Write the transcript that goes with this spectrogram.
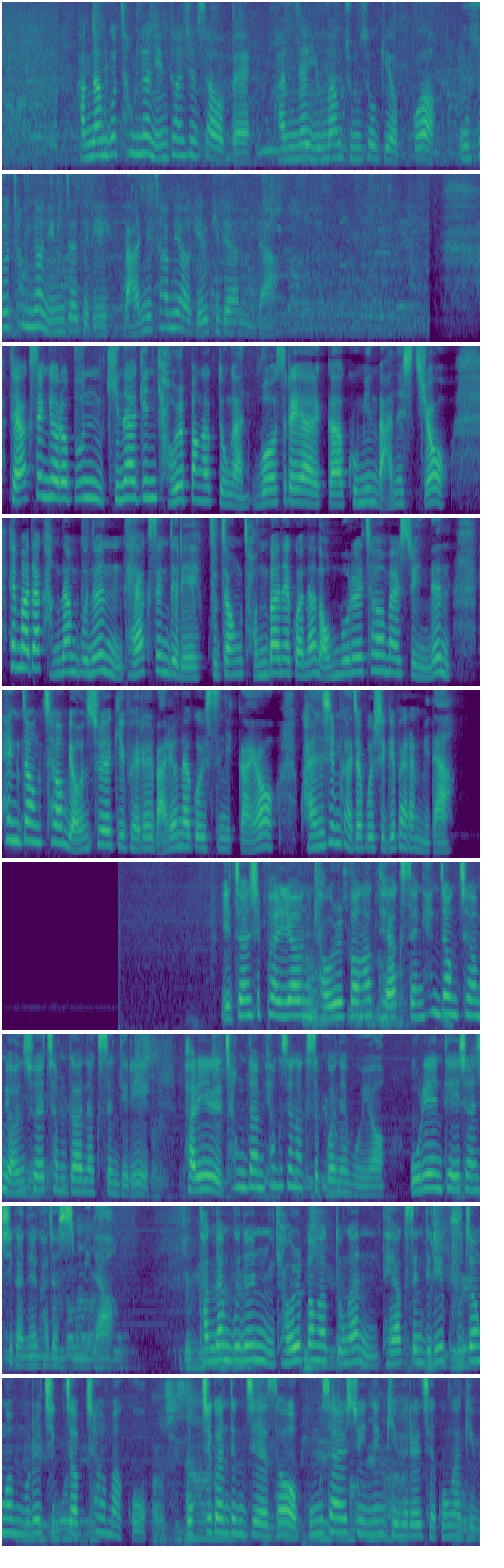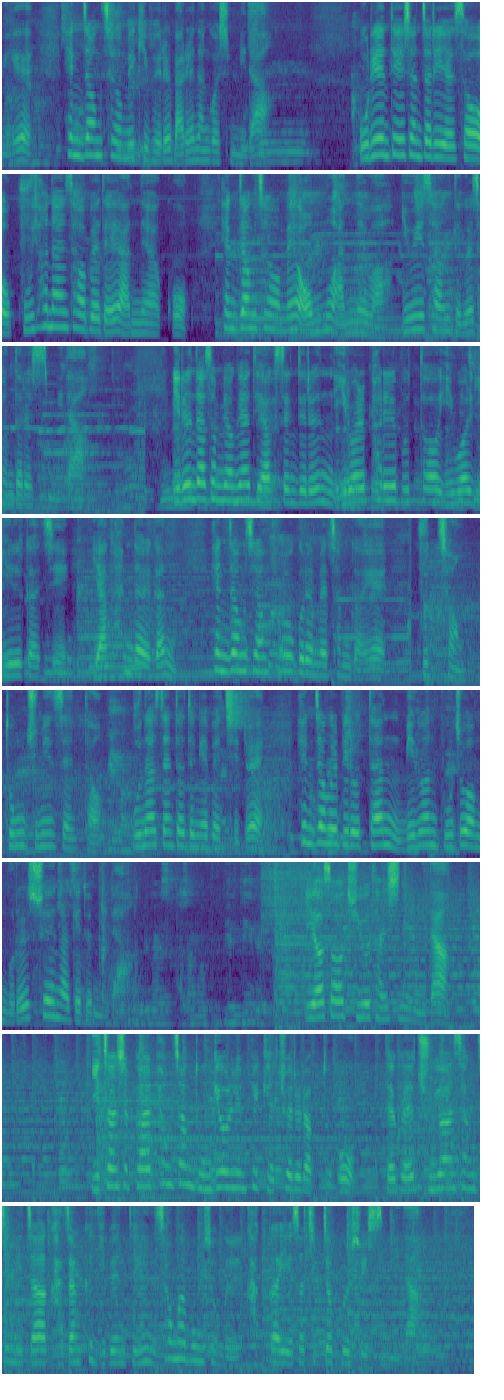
강남구 청년 인턴십 사업에 관내 유망 중소기업과 우수 청년 인재들이 많이 참여하길 기대합니다. 대학생 여러분, 기나긴 겨울방학 동안 무엇을 해야 할까 고민 많으시죠? 해마다 강남구는 대학생들이 구정 전반에 관한 업무를 체험할 수 있는 행정체험 연수의 기회를 마련하고 있으니까요. 관심 가져보시기 바랍니다. 2018년 겨울방학 대학생 행정체험 연수에 참가한 학생들이 8일 청담 평생학습관에 모여 오리엔테이션 시간을 가졌습니다. 강남구는 겨울방학 동안 대학생들이 구정 업무를 직접 체험하고 복지관 등지에서 봉사할 수 있는 기회를 제공하기 위해 행정체험의 기회를 마련한 것입니다. 오리엔테이션 자리에서 구 현안 사업에 대해 안내하고 행정체험의 업무 안내와 유의사항 등을 전달했습니다. 75명의 대학생들은 1월 8일부터 2월 2일까지 약 한 달간 행정체험 프로그램에 참가해 구청, 동주민센터, 문화센터 등에 배치돼 행정을 비롯한 민원 보조 업무를 수행하게 됩니다. 이어서 주요 단신입니다. 2018 평창 동계올림픽 개최를 앞두고 대회의 중요한 상징이자 가장 큰 이벤트인 성화봉송을 가까이에서 직접 볼 수 있습니다.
